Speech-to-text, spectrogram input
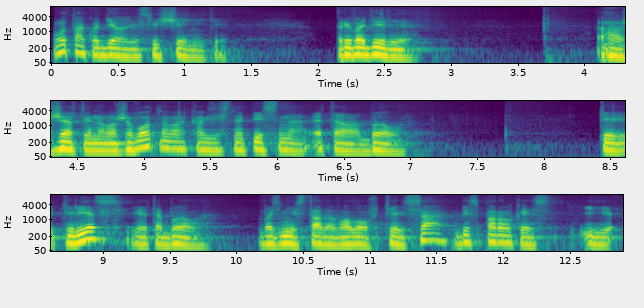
Вот так вот делали священники. Приводили а, жертвенного животного, как здесь написано. Это был телец, и это был «возьми стадо волов тельца без порока и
